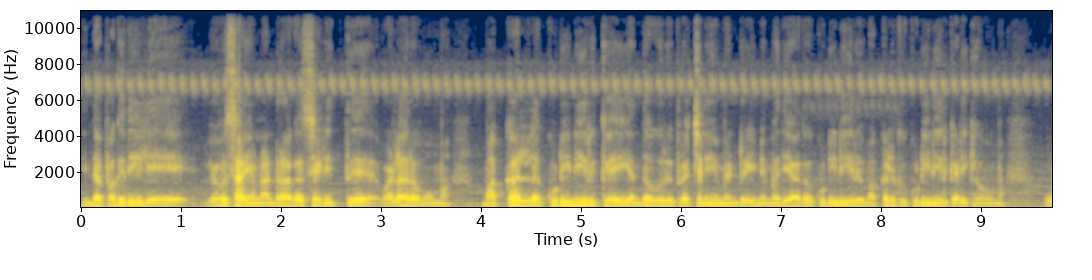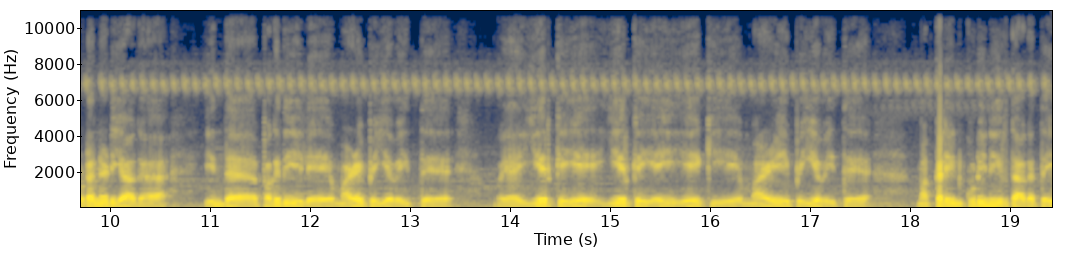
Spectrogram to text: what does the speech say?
இந்த பகுதியிலே விவசாயம் நன்றாக செழித்து வளரவும் மக்கள் குடிநீருக்கு எந்த ஒரு பிரச்சனையும் இன்றி நிம்மதியாக குடிநீர் மக்களுக்கு குடிநீர் கிடைக்கவும் உடனடியாக இந்த பகுதியிலே மழை பெய்ய வைத்து இயற்கையே இயற்கையை இயக்கி மழையை பெய்ய வைத்து மக்களின் குடிநீர் தாகத்தை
